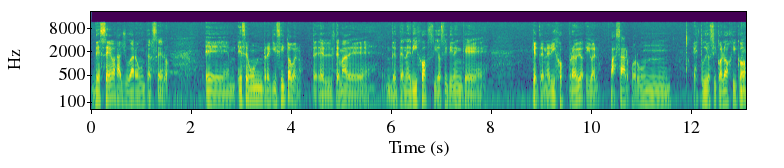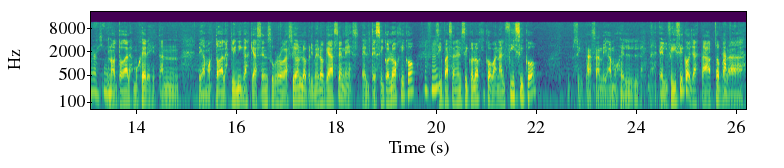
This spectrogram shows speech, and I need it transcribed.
deseo es ayudar a un tercero. Eh, ese es un requisito, bueno, el tema de, tener hijos, sí o sí tienen que, tener hijos previos y bueno, pasar por un estudio psicológico, no todas las mujeres están, digamos, todas las clínicas que hacen subrogación, lo primero que hacen es el test psicológico, si pasan el psicológico van al físico, si pasan, digamos, el, físico, ya está apto para...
